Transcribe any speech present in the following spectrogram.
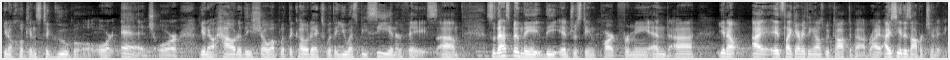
you know hook-ins to Google or Edge or you know how do these show up with the codecs with a USB-C interface. Um, so that's been the the interesting part for me and. Uh, you know, I, it's like everything else we've talked about, right? I see it as opportunity.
